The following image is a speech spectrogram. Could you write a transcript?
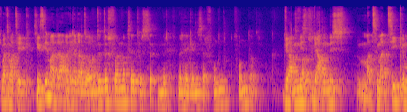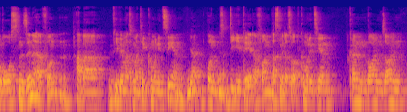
die Mathematik, sie ist immer da in der aber Natur. du, du hast vorhin noch gesagt, wir, wir haben das erfunden, erfunden oder? Wir haben, nicht, wir haben nicht Mathematik im rohsten Sinne erfunden, aber wie wir Mathematik kommunizieren Ja. und Ja. die Idee davon, dass wir das Wort kommunizieren können, wollen, sollen,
